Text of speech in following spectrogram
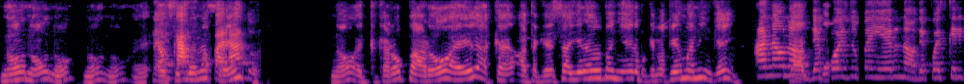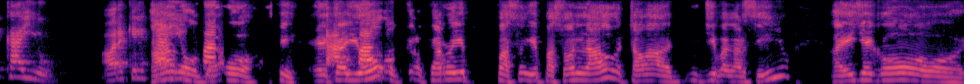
Não, não, não, não, não. É, não, o carro ficou parado? Não, o carro parou a ele até que ele saíra do banheiro, porque não tinha mais ninguém. Ah, não, não. Depois do banheiro, não. Depois que ele caiu. A hora que ele ah, caiu. Ah, não, parou. Oh, sim, ele caiu, parou. o carro ia, passou, ia, passou ao lado, estava devagarzinho. Aí chegou.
